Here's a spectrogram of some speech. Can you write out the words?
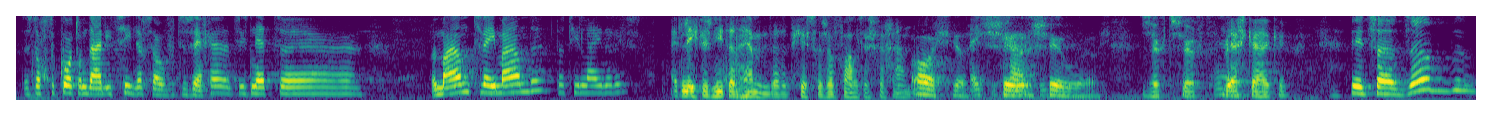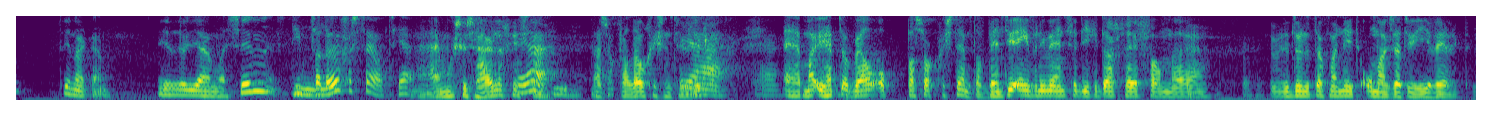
Het is nog te kort om daar iets zinnigs over te zeggen. Het is net... Eh, een maand, twee maanden dat hij leider is. Het ligt dus niet aan hem dat het gisteren zo fout is gegaan. Och ja, zeer Zucht, zucht, wegkijken. It's our job, eh, Tinakan. Diep teleurgesteld, ja. Hij moest dus huilen gisteren. Dat is ook wel logisch natuurlijk. Eh, maar u hebt ook wel op PASOK gestemd. Of bent u een van die mensen die gedacht heeft van... Eh, we doen het toch maar niet, ondanks dat u hier werkt.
